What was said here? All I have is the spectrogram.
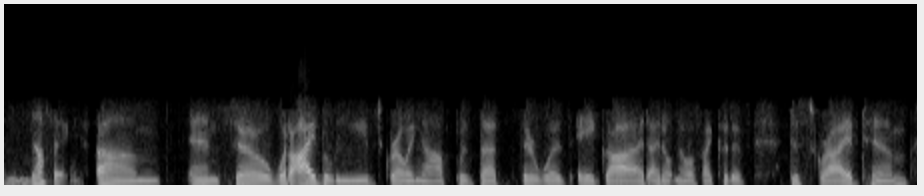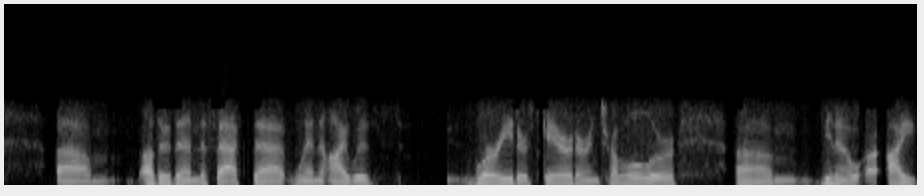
nothing. Um, and so what I believed growing up was that there was a God. I don't know if I could have described him um, other than the fact that when I was worried or scared or in trouble or um, you know I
